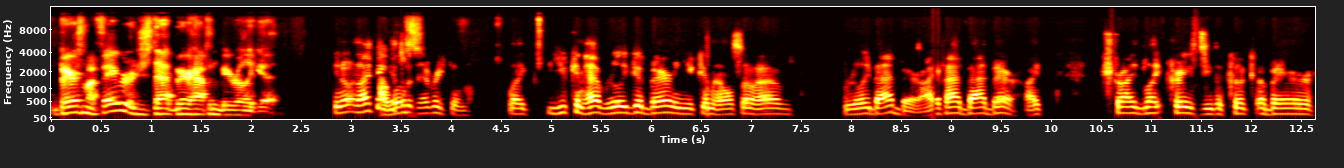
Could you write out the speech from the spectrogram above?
bear's my favorite, or just that bear happened to be really good? You know, and I think I it's with s- everything. Like you can have really good bear, and you can also have really bad bear. I've had bad bear. I tried like crazy to cook a bear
